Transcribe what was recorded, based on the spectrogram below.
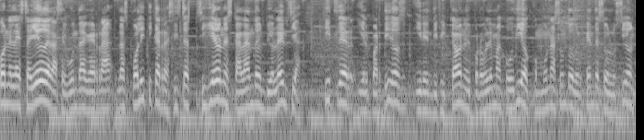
Con el estallido de la Segunda Guerra, las políticas racistas siguieron escalando en violencia. Hitler y el partido identificaron el problema judío como un asunto de urgente solución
